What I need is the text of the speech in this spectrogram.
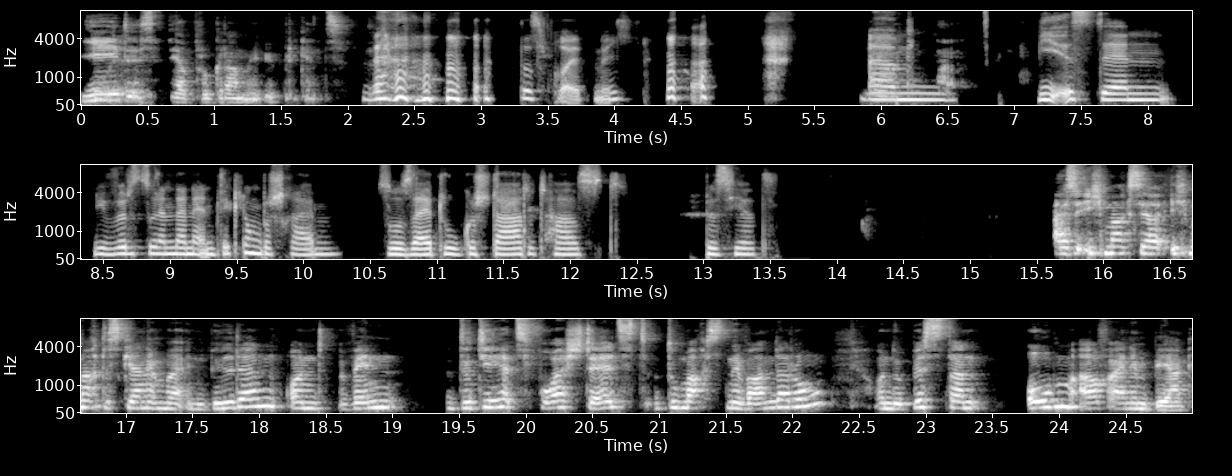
Jedes der Programme übrigens. das freut mich. Ja, ähm, wie ist denn, wie würdest du denn deine Entwicklung beschreiben? So seit du gestartet hast bis jetzt? Also ich mag's ja, ich mache das gerne immer in Bildern und wenn du dir jetzt vorstellst, du machst eine Wanderung und du bist dann oben auf einem Berg,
